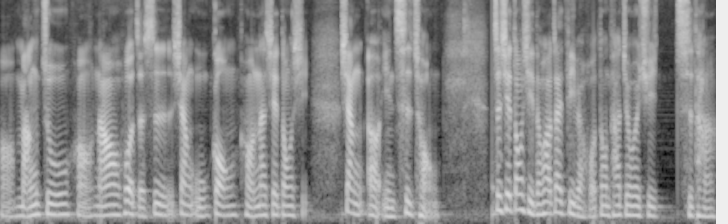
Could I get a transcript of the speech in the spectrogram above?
哦盲蛛、哦，然后或者是像蜈蚣、哦那些东西，像呃隐翅虫这些东西的话，在地表活动，它就会去吃它。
